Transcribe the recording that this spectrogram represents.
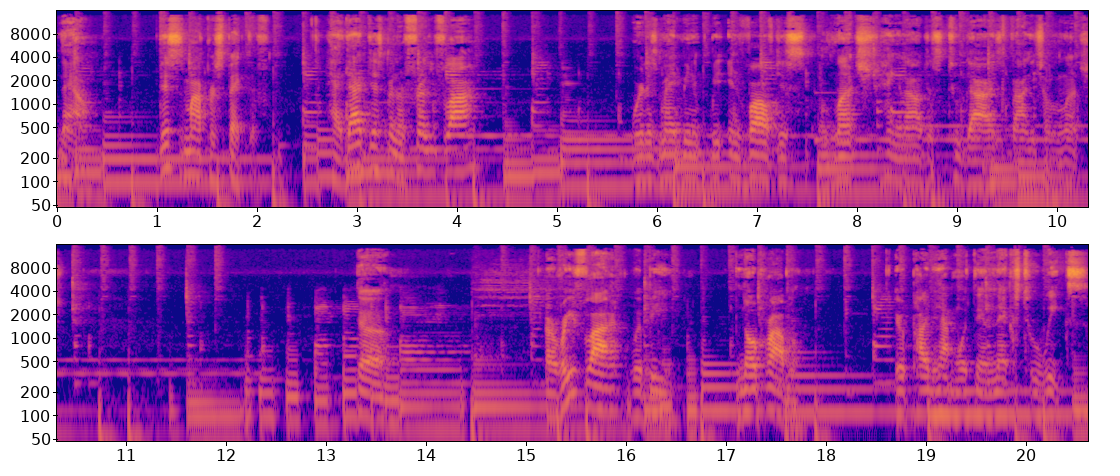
Now, this is my perspective. Had that just been a friendly fly, where this may be involved just lunch, hanging out, just two guys buying each other lunch. The a refly would be no problem. It would probably happen within the next two weeks.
